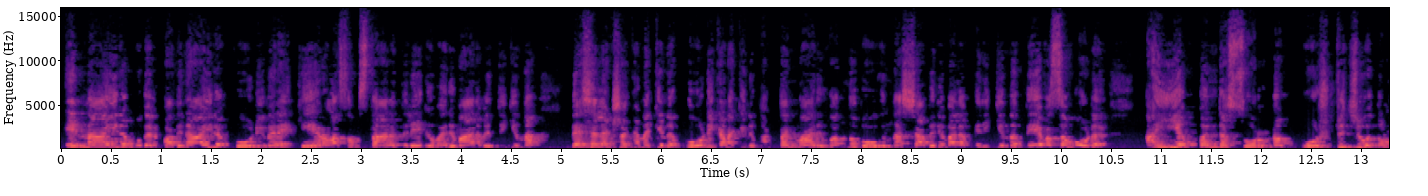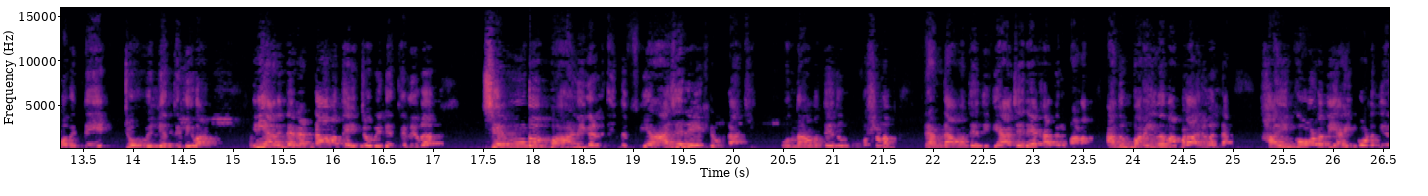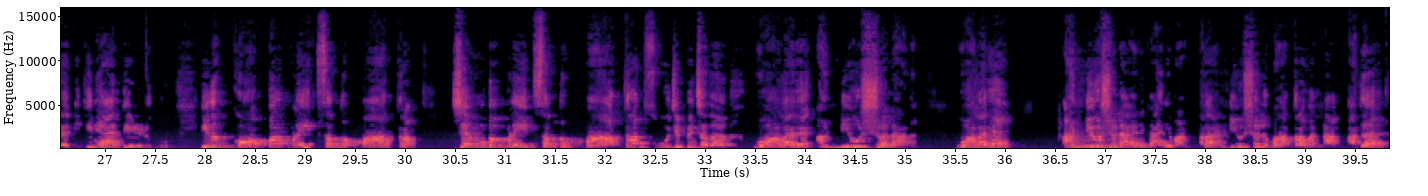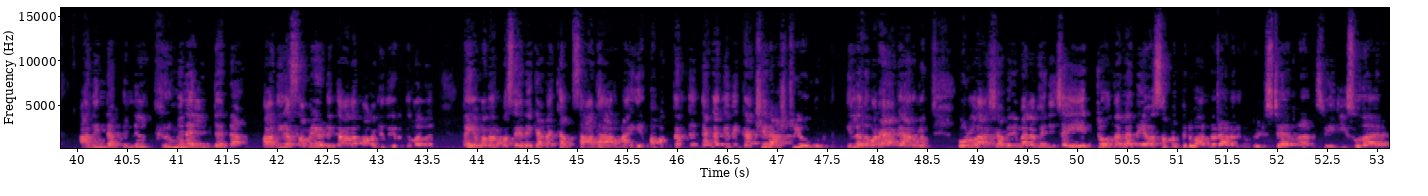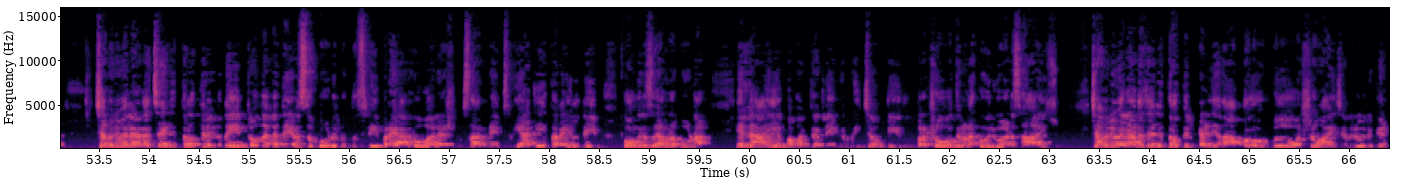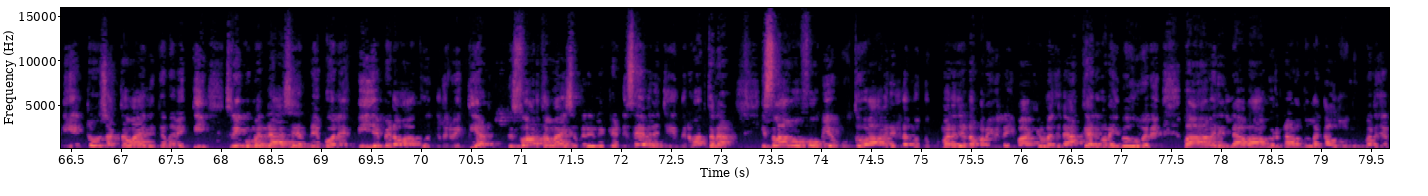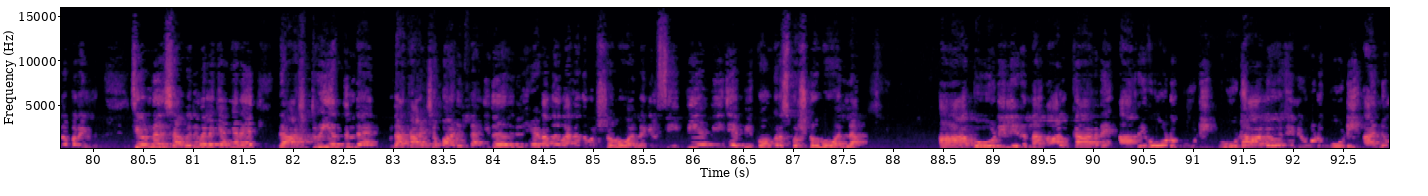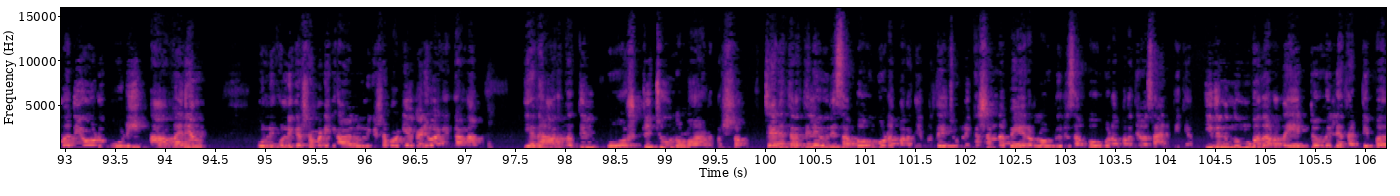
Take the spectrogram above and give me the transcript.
എണ്ണായിരം മുതൽ പതിനായിരം കോടി വരെ കേരള സംസ്ഥാനത്തിലേക്ക് വരുമാനം എത്തിക്കുന്ന ദശലക്ഷക്കണക്കിന് കോടിക്കണക്കിന് ഭക്തന്മാര് വന്നു പോകുന്ന ശബരിമല ഭരിക്കുന്ന ദേവസ്വം ബോർഡ് അയ്യപ്പന്റെ സ്വർണം മോഷ്ടിച്ചു എന്നുള്ളതിന്റെ ഏറ്റവും വലിയ തെളിവാണ്. ഇനി അതിന്റെ രണ്ടാമത്തെ ഏറ്റവും വലിയ തെളിവ് ചെമ്പ് പാളികൾ എന്ന് വ്യാജരേഖ ഉണ്ടാക്കി. ഒന്നാമത്തേത് മോഷണം രണ്ടാമത്തേത് വ്യാജരേഖ നിർമ്മാണം. അതും പറയുന്നത് നമ്മളാരുമല്ല. ഹൈക്കോടതി ഹൈക്കോടതിയുടെ വിധിന്യായത്തിൽ എഴുതുന്നു. ഇത് കോപ്പർ പ്ലേറ്റ്സ് എന്ന് മാത്രം ചെമ്പ് പ്ലേറ്റ്സ് എന്ന് മാത്രം സൂചിപ്പിച്ചത് വളരെ അൺയൂഷ്വൽ ആണ്. വളരെ അൺയൂഷ്വൽ ആയ ഒരു കാര്യമാണ്. അത് അൺയൂഷ്വൽ മാത്രമല്ല അത് അതിന്റെ പിന്നിൽ ക്രിമിനൽ ഇന്റന്റ് ആണ്. അപ്പൊ അധികം സമയം എടുക്കാതെ പറഞ്ഞു തീർക്കുന്നത് അയ്യപ്പ ധർമ്മസേനയ്ക്ക് അടക്കം സാധാരണ അയ്യപ്പ ഭക്തർക്ക് ഞങ്ങൾക്ക് ഇത് കക്ഷി രാഷ്ട്രീയമൊന്നുമില്ല. ഇല്ലെന്ന് പറയാൻ കാരണം ഉള്ള ശബരിമല ഭരിച്ച ഏറ്റവും നല്ല ദേവസ്വം മന്ത്രിമാരിൽ ഒരാളൊരു കമ്മ്യൂണിസ്റ്റുകാരനാണ് ശ്രീ ജി സുധാകരൻ. ശബരിമലയുടെ ചരിത്രത്തിൽ ഇരുന്ന ഏറ്റവും നല്ല ദേവസ്വം ബോർഡിൽ നിന്ന് ശ്രീ പ്രയാർ ഗോപാലകൃഷ്ണൻ സാറിനെയും ശ്രീ അജയ് തറയലിന്റെയും കോൺഗ്രസ്സുകാരുടെ ബോണ എല്ലാ അയ്യപ്പ ഭക്തരിലേക്കും റീച്ച് ഔട്ട് ചെയ്തു. പ്രക്ഷോഭത്തിനടക്കം ഒരുപാട് സഹായിച്ചു. ശബരിമലയുടെ ചരിത്രത്തിൽ കഴിഞ്ഞ നാൽപ്പതോ ഒമ്പതോ വർഷമായി ശബരിമലയ്ക്ക് വേണ്ടി ഏറ്റവും ശക്തമായി നിൽക്കുന്ന വ്യക്തി ശ്രീ കുമ്മൻ രാജശേഖരനെ പോലെ ബി ജെ പിയുടെ ഭാഗത്ത് നിൽക്കുന്ന ഒരു വ്യക്തിയാണ്. നിസ്വാർത്ഥമായി ശബരിമലയ്ക്ക് വേണ്ടി സേവനം ചെയ്യുന്ന ഒരു ഭക്തനാണ്. ഇസ്ലാമോഫോബിയ മൂത്ത് വാവരില്ലെന്നൊന്നും കുമ്മനചേട്ടൻ പറയില്ല ഈ ബാക്കിയുള്ള ചില ആൾക്കാർ പറയുന്നത് പോലെ വാവരില്ല വാവൂരിനാണെന്നുള്ള കള്ളൊന്നും കുമ്മനചേട്ടൻ പറയില്ല അതുകൊണ്ട് ശബരിമലയ്ക്ക് അങ്ങനെ രാഷ്ട്രീയത്തിന്റെ എന്താ കാഴ്ചപ്പാടില്ല. ഇത് ഒരു ഇടത് വലത് പ്രശ്നമോ അല്ലെങ്കിൽ C P M B J P Congress പ്രശ്നമോ അല്ല. ആ ബോർഡിലിരുന്ന ആൾക്കാരുടെ അറിവോടുകൂടി ഗൂഢാലോചനയോടുകൂടി അനുമതിയോടുകൂടി അവരും ഉണ്ണി ഉണ്ണികൃഷ്ണ പണി ഉണ്ണികൃഷ്ണ പണിയെ കഴിവാക്കി കാണാം. യഥാർത്ഥത്തിൽ മോഷ്ടിച്ചു എന്നുള്ളതാണ് പ്രശ്നം. ചരിത്രത്തിലെ ഒരു സംഭവം കൂടെ പറഞ്ഞ് പ്രത്യേകിച്ച് ഉണ്ണികൃഷ്ണന്റെ പേരുള്ളതുകൊണ്ട് ഒരു സംഭവം കൂടെ പറഞ്ഞ് അവസാനിപ്പിക്കാം. ഇതിനു മുമ്പ് നടന്ന ഏറ്റവും വലിയ തട്ടിപ്പ്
